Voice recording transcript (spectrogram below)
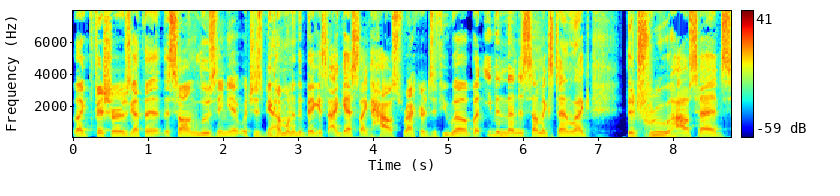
Like Fisher's got the the song "Losing It," which has become one of the biggest, I guess, like house records, if you will. But even then, to some extent, like the true house heads,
